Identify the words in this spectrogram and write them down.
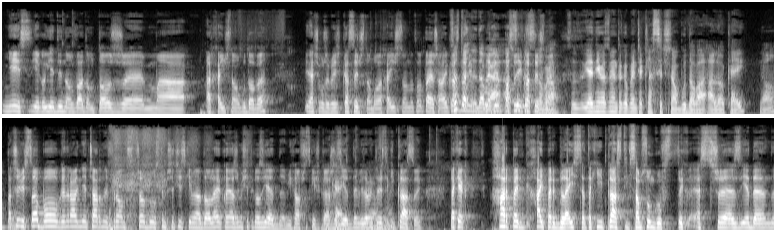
nie jest jego jedyną wadą to, że ma archaiczną obudowę. Inaczej może powiedzieć klasyczną, bo archaiczną no to też, ale klas, to- lepiej, dobra, lepiej pasuje to klasyczna. dobra, ja nie rozumiem tego pojęcia klasyczna obudowa, ale okej. No. Znaczy wiesz co, bo generalnie czarny front z przodu z tym przyciskiem na dole kojarzy mi się tylko z jednym. Michał wszystkie się kojarzy Okej, z jednym, więc to jest taki klasyk. Tak jak Hyper, Hyper Glaze, ten taki plastik Samsungów z tych S3, S1,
